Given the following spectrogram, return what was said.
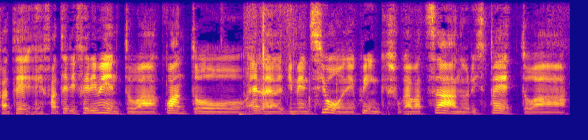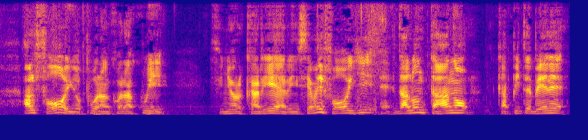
fate, fate, riferimento a quanto è la dimensione qui su Cavazzano rispetto a, al foglio, oppure ancora qui, signor Carriere insieme ai fogli, eh, da lontano capite bene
